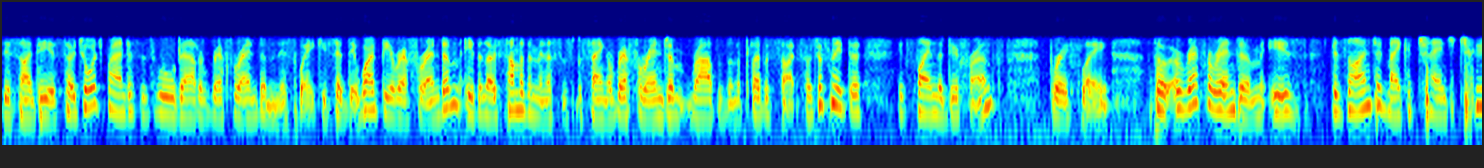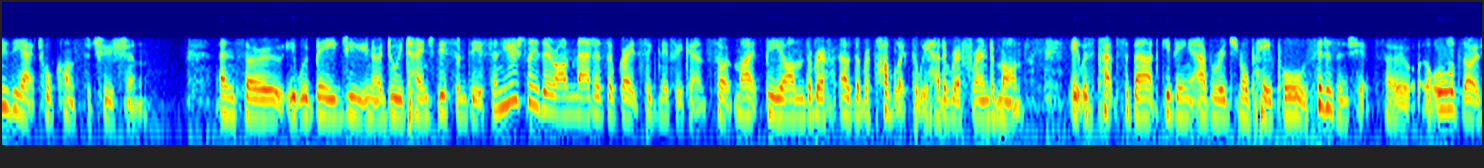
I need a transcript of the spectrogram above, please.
this idea. So George Brandis has ruled out a referendum this week. He said there won't be a referendum, even though some of the ministers were saying a referendum rather than a plebiscite. So I just need to explain the difference briefly. So a referendum is designed to make a change to the actual constitution. And so it would be, do you know, do we change this and this? And usually they're on matters of great significance. So it might be on the ref, uh, the republic that we had a referendum on. It was perhaps about giving Aboriginal people citizenship. So all of those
